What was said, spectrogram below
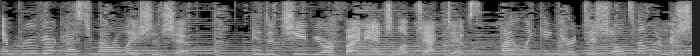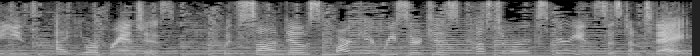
improve your customer relationship, and achieve your financial objectives by linking your digital teller machines at your branches with Sondos Market Research's Customer Experience System today.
